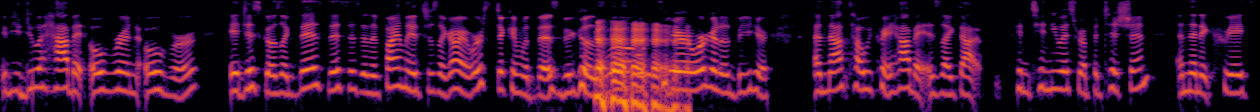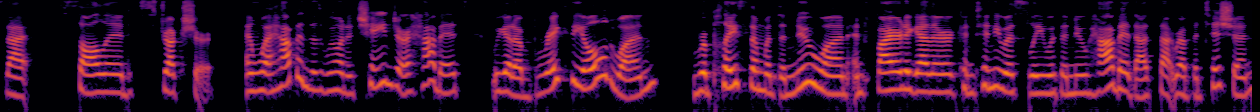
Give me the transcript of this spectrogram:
if you do a habit over and over, it just goes like this, this is, and then finally it's just like, all right, we're sticking with this because we're here, we're gonna be here. And that's how we create habit is like that continuous repetition and then it creates that solid structure. And what happens is we want to change our habits we got to break the old ones replace them with the new one and fire together continuously with a new habit that's that repetition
